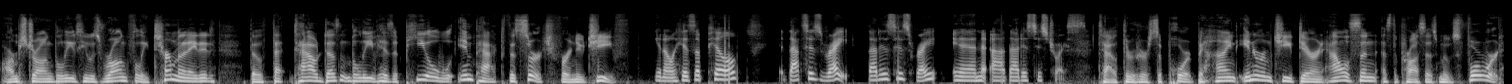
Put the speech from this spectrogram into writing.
Armstrong believes he was wrongfully terminated, though Th- Thao doesn't believe his appeal will impact the search for a new chief. You know, his appeal that's his right. That is his right, and uh, that is his choice. Thao threw her support behind interim chief Darren Allison as the process moves forward.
